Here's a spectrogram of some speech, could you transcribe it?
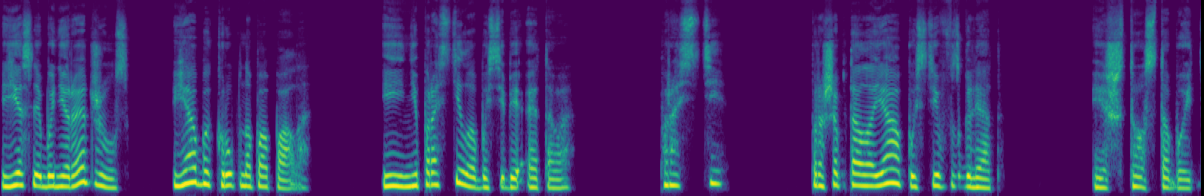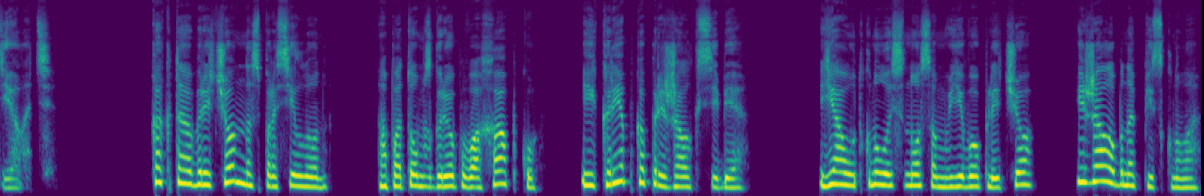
Если бы не Реджиус, я бы крупно попала. И не простила бы себе этого. «Прости», — прошептала я, опустив взгляд. «И что с тобой делать?» Как-то обреченно спросил он, а потом сгреб в охапку и крепко прижал к себе. Я уткнулась носом в его плечо и жалобно пискнула.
